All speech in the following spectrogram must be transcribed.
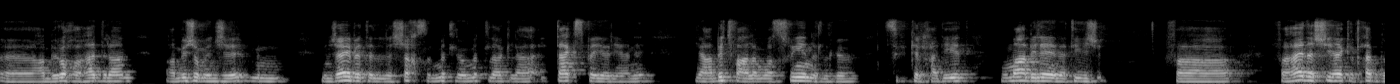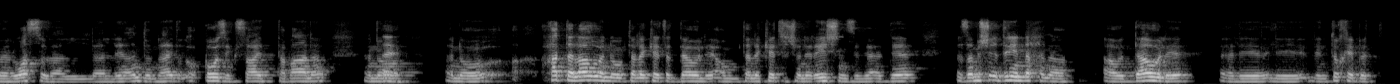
آه، عم بيروحوا هدرا عم يجوا من جي من من جيبة الشخص مثلي ومثلك لل tax payer يعني اللي عم بيدفع لموظفين سكك الحديد وما عم بيلاقي نتيجة ف فهذا الشيء هيك بحب نوصله اللي عندهم هيدا ال opposing side تبعنا إنه إيه. إنه حتى لو إنه ممتلكات الدولة أو ممتلكات ال generations اللي قدام إذا مش قادرين نحن أو الدولة اللي اللي انتخبت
